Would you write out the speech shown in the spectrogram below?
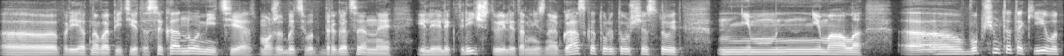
э, приятного аппетита. Сэкономите, может быть, вот драгоценное или электричество, или там, не знаю, газ, который тоже сейчас стоит немало. В общем-то, такие вот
